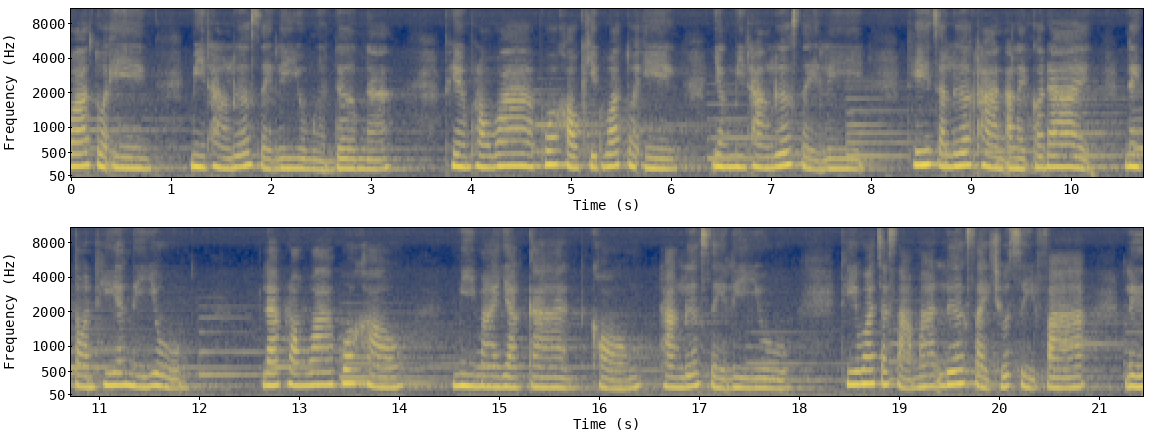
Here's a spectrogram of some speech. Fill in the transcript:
ว่าตัวเองมีทางเลือกเสรีอยู่เหมือนเดิมนะ พียงเพราะว่าพวกเขาคิดว่าตัวเองยังมีทางเลือกเสรี ที่จะเลือกทานอะไรก็ได้ ในตอนเที่ยงนี้อยู่ และเพราะว่าพวกเขามีมายาการของทางเลือกเสรีอยู่ ที่ว่าจะสามารถเลือกใส่ชุดสีฟ้า หรือ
